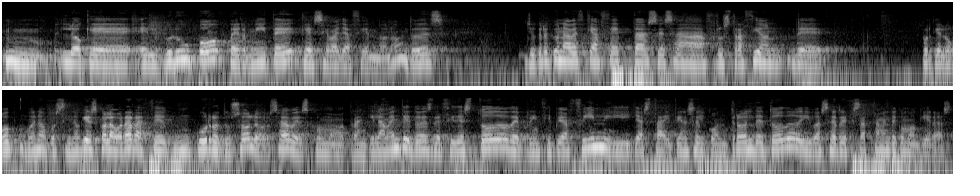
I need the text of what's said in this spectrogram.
mm, lo que el grupo permite que se vaya haciendo, ¿no? Entonces yo creo que una vez que aceptas esa frustración de porque luego, bueno, pues si no quieres colaborar, hace un curro tú solo, ¿sabes? Como tranquilamente, entonces decides todo de principio a fin y ya está, y tienes el control de todo y va a ser exactamente como quieras.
